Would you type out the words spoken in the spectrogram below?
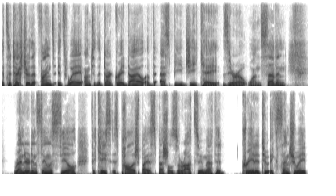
It's a texture that finds its way onto the dark gray dial of the SBGK 017. Rendered in stainless steel, the case is polished by a special Zaratsu method created to accentuate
